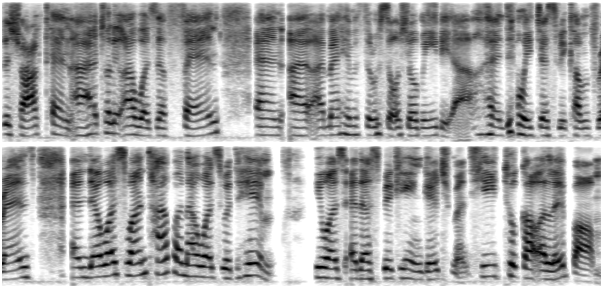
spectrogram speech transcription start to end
the Shark Tank. Actually, I was a fan and I, I met him through social media and then we just become friends. And there was one time when I was with him, he was at a speaking engagement. He took out a lip balm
